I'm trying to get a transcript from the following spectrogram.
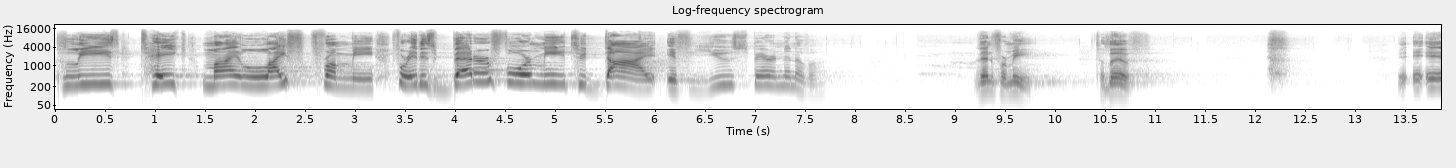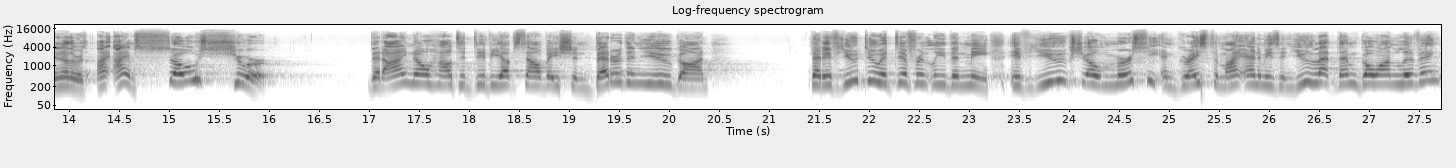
please take my life from me, for it is better for me to die if you spare Nineveh than for me to live. In other words, I, I, am so sure that I know how to divvy up salvation better than you, God, that if you do it differently than me, if you show mercy and grace to my enemies and you let them go on living,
